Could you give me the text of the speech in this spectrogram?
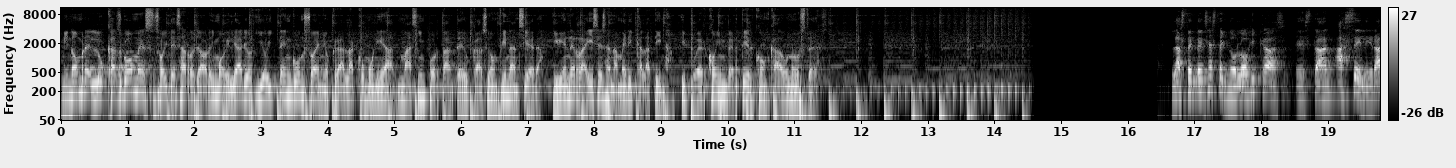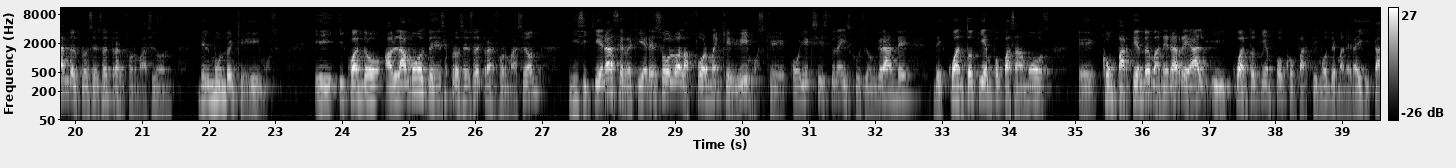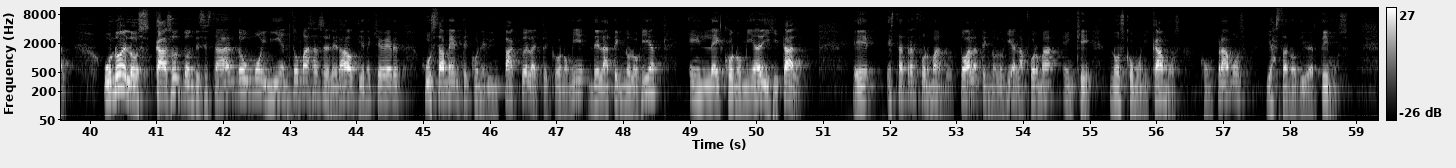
Mi nombre es Lucas Gómez, soy desarrollador inmobiliario y hoy tengo un sueño, crear la comunidad más importante de educación financiera y bienes raíces en América Latina y poder coinvertir con cada uno de ustedes. Las tendencias tecnológicas están acelerando el proceso de transformación del mundo en que vivimos. Y, y, cuando hablamos de ese proceso de transformación, ni siquiera se refiere solo a la forma en que vivimos, que hoy existe una discusión grande de cuánto tiempo pasamos eh, compartiendo de manera real y cuánto tiempo compartimos de manera digital. Uno de los casos donde se está dando un movimiento más acelerado tiene que ver justamente con el impacto de la, economía, de la tecnología en la economía digital. Eh, está transformando toda la tecnología, la forma en que nos comunicamos, compramos y hasta nos divertimos.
